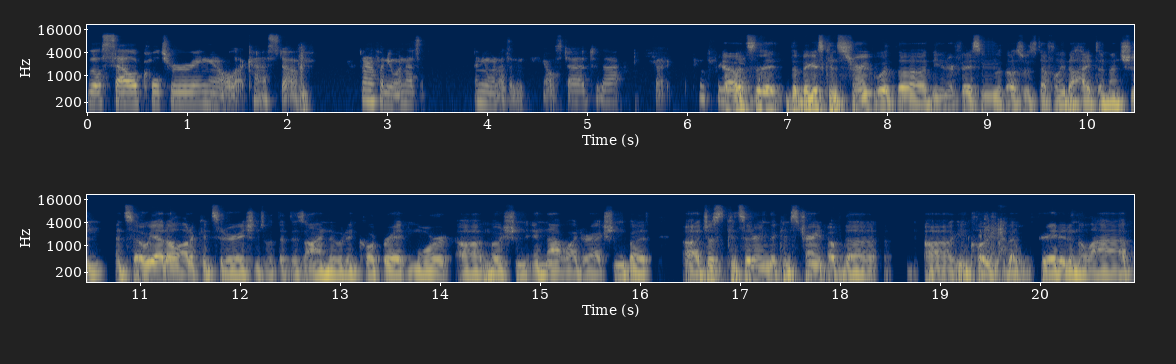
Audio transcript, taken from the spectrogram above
little cell culturing and all that kind of stuff. I don't know if anyone has anyone has anything else to add to that, but feel free. Yeah, I would say the biggest constraint with uh, the interfacing with us was definitely the height dimension. And so we had a lot of considerations with the design that would incorporate more uh, motion in that Y direction. But uh, just considering the constraint of the uh, enclosure that we created in the lab,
